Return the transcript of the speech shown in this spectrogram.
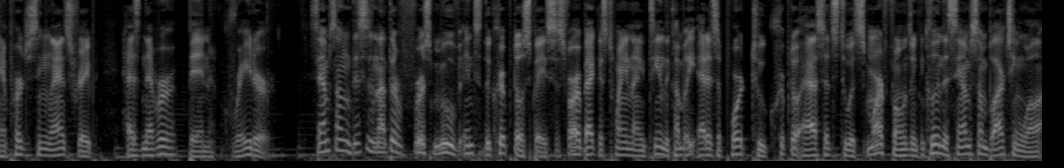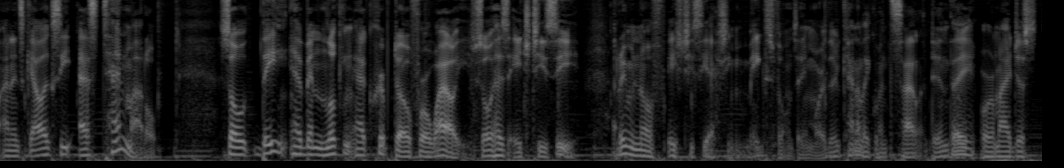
and purchasing landscape has never been greater. Samsung, this is not their first move into the crypto space. As far back as 2019, the company added support to crypto assets to its smartphones, including the Samsung blockchain wallet on its Galaxy S10 model. So they have been looking at crypto for a while. So has HTC. I don't even know if HTC actually makes phones anymore. They kind of like went silent, didn't they? Or am I just?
